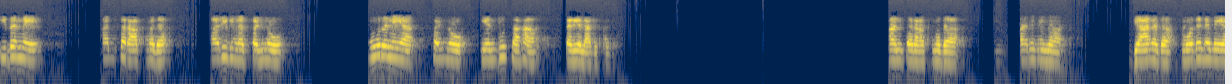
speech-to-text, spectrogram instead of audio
ಇದನ್ನೇ ಅಂತರಾತ್ಮದ ಅರಿವಿನ ಕಣ್ಣು ಮೂರನೆಯ ಕಣ್ಣು ಎಂದು ಸಹ ಕರೆಯಲಾಗುತ್ತದೆ ಅಂತರಾತ್ಮದ ಅರಿವಿನ ಧ್ಯಾನದ ಮೊದಲನೆಯ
